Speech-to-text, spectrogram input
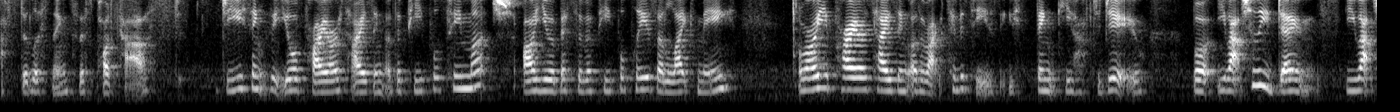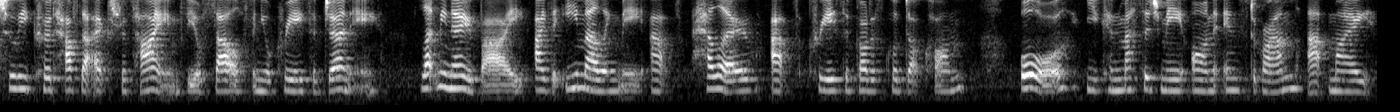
after listening to this podcast? Do you think that you're prioritizing other people too much? Are you a bit of a people pleaser like me? Or are you prioritizing other activities that you think you have to do, but you actually don't? You actually could have that extra time for yourself and your creative journey. Let me know by either emailing me at hello at creativegoddessclub.com or you can message me on Instagram at my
